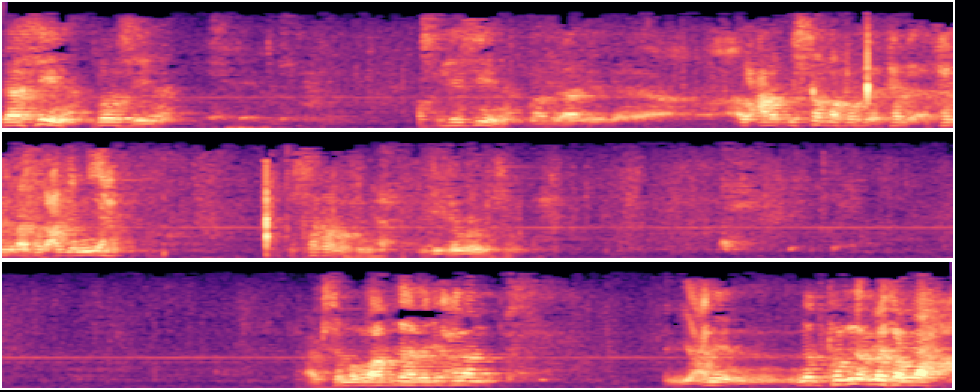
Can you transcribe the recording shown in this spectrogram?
لا سينا طول سينا أصل هي سينا العرب يتصرفوا في الكلمات العجمية. يتصرفوا فيها. يجيبون بسم أقسم الله بها الذي إحنا يعني نذكر نعمة الله.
